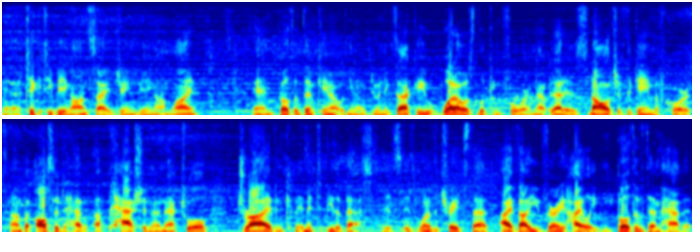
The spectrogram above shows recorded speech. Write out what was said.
Uh, Tickety being on site, Jayne being online. And both of them came out with, you know, doing exactly what I was looking for. And that, that is knowledge of the game, of course, um, but also to have a passion, an actual drive and commitment to be the best is, one of the traits that I value very highly, both of them have it.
